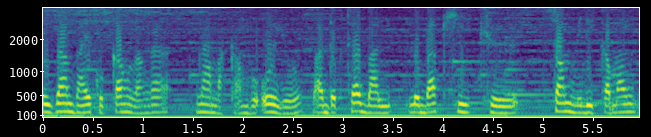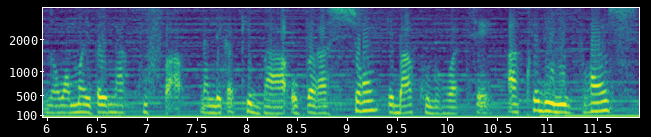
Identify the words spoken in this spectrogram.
e zambe aye kokangola nga na makambo oyo badoktere balobaki ke sans médicament normalement ebali nakufa nalekaki baopération ebaa kolongwa te après délivrance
